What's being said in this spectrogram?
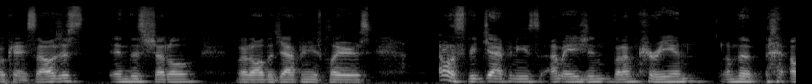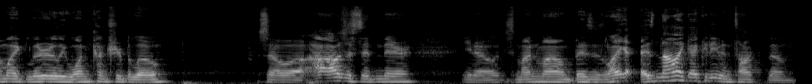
okay. So I was just in this shuttle with all the Japanese players. I don't speak Japanese. I'm Asian, but I'm Korean. I'm the I'm like literally one country below. So uh, I was just sitting there, you know, just minding my own business. Like it's not like I could even talk to them.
